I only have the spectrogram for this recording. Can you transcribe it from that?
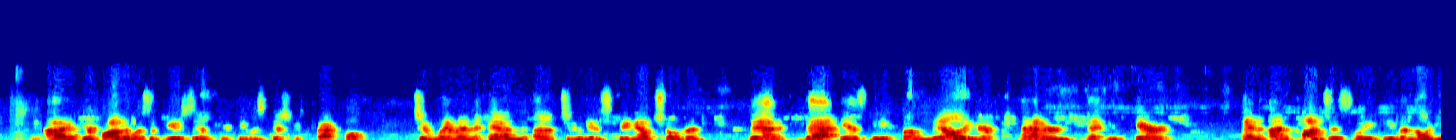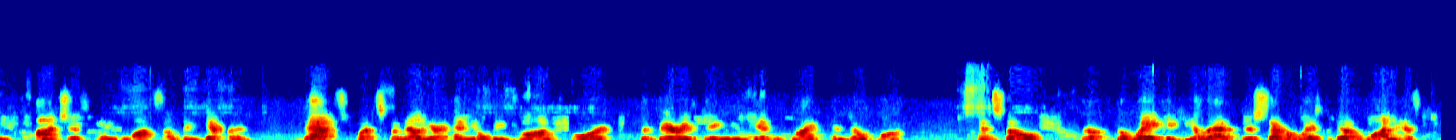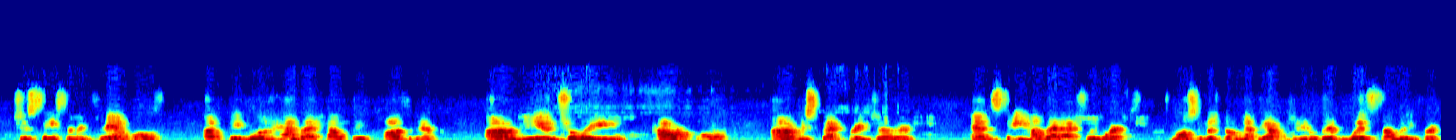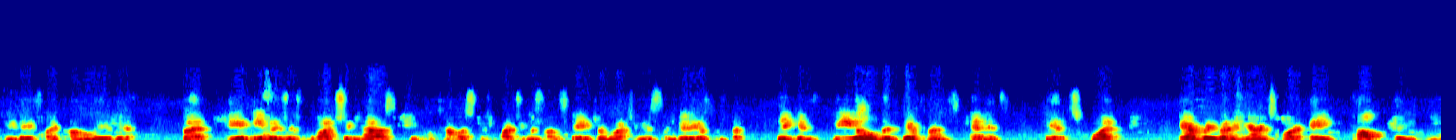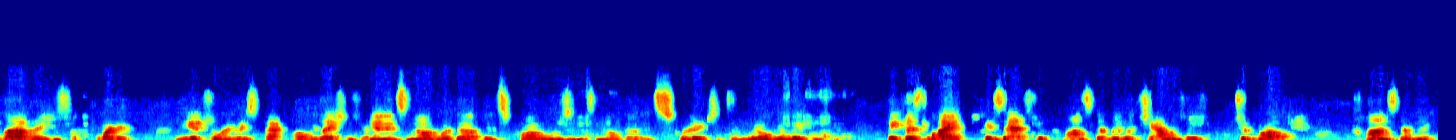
uh, if your father was abusive, if he was disrespectful to women and uh, to his female children, then that is the familiar pattern that you carry. And unconsciously, even though you consciously want something different, that's what's familiar, and you'll be drawn toward the very thing you didn't like and don't want. And so, the, the way to heal that, there's several ways to do it. One is to see some examples of people who have a healthy, positive, uh, mutually powerful uh, respect for each other and see how that actually works. Most of us don't have the opportunity to live with somebody for a few days like Amalia did. But even just watching us, people tell us just watching us on stage or watching us in videos and stuff, they can feel the difference. And it's it's what everybody yearns for a healthy, loving, supportive, mutually respectful relationship. And it's not without its problems and it's not without its scrapes. It's a real relationship. Because life presents you constantly with challenges to grow. Constantly.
